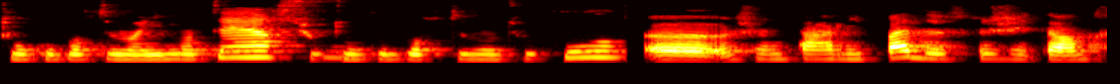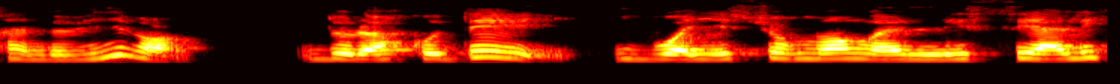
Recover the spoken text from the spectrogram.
ton comportement alimentaire, sur ton comportement tout court. Euh, je ne parlais pas de ce que j'étais en train de vivre. De leur côté, ils voyaient sûrement laisser aller,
